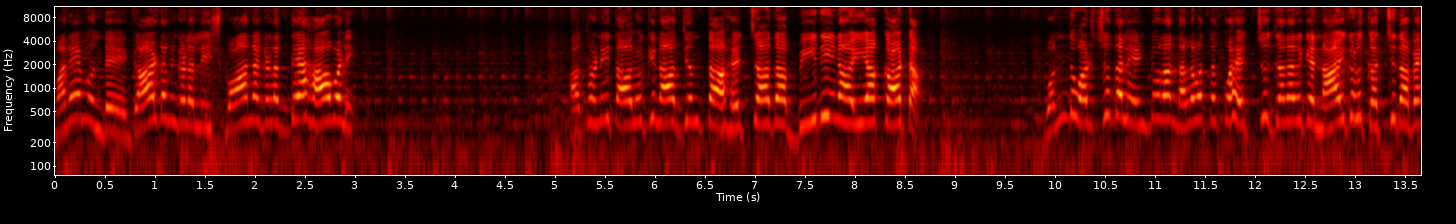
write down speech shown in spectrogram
ಮನೆ ಮುಂದೆ ಗಾರ್ಡನ್ಗಳಲ್ಲಿ ಶ್ವಾನಗಳದ್ದೇ ಹಾವಳಿ. ಅಥಣಿ ತಾಲೂಕಿನಾದ್ಯಂತ ಹೆಚ್ಚಾದ ಬೀದಿ ನಾಯಿಯ ಕಾಟ. ಒಂದು ವರ್ಷದಲ್ಲಿ ಎಂಟುನೂರ ನಲವತ್ತಕ್ಕೂ ಹೆಚ್ಚು ಜನರಿಗೆ ನಾಯಿಗಳು ಕಚ್ಚಿದವೆ.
